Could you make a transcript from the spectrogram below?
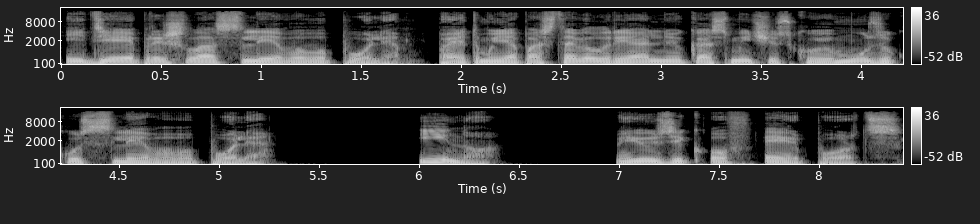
Идея пришла с левого поля, поэтому я поставил реальную космическую музыку с левого поля. Ино. Music of Airports.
